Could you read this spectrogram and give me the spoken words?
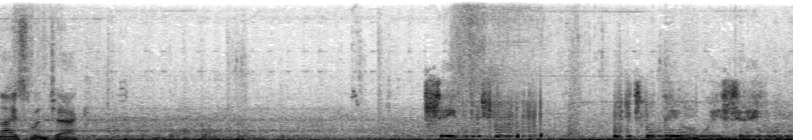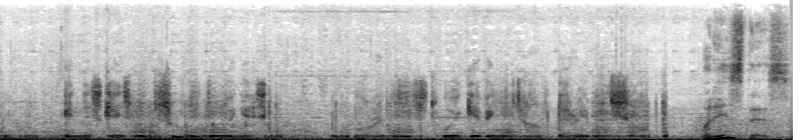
Nice one, Jack. Save the truth. It's what they always say. In this case, we're truly doing it. Or at least, we're giving it our very best shot. What is this?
